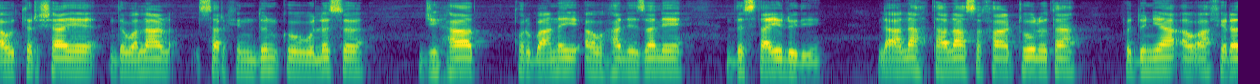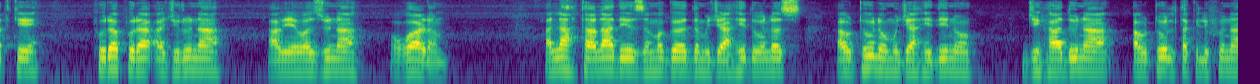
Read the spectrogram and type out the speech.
او تر شا یې د ولاړ سرښندونکو ولس جهاد، قربانۍ او هلې ځلې د ستایلو دي. له الله تعالی څخه ټولو ته په دنیا او آخرت کې پوره پوره اجرونه او عوضونه غواړم الله تعالی دې زموږ د مجاهد ولس او ټولو مجاهدینو جهادونه او ټول تکلیفونه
